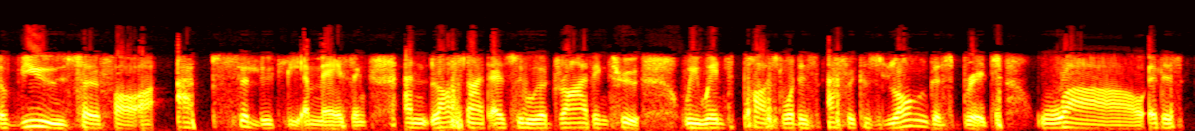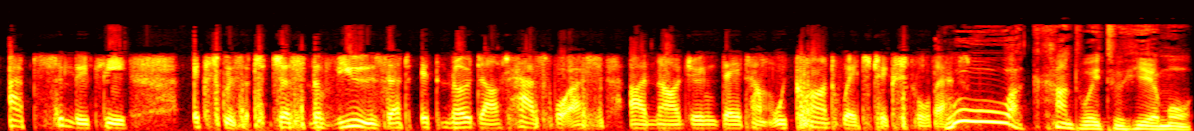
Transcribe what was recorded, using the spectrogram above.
the views so far are absolutely amazing. And last night, as we were driving through, we went past what is Africa's longest bridge. Wow, it is absolutely exquisite. Just the views that it no doubt has for us uh, now during daytime. We can't wait to explore that. Oh, I can't wait to hear more.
